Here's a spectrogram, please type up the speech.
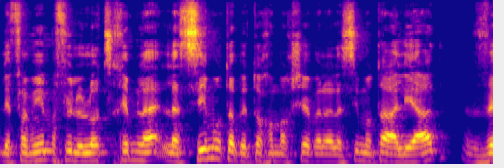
לפעמים אפילו לא צריכים לשים אותה בתוך המחשב אלא לשים אותה על יד, ו,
